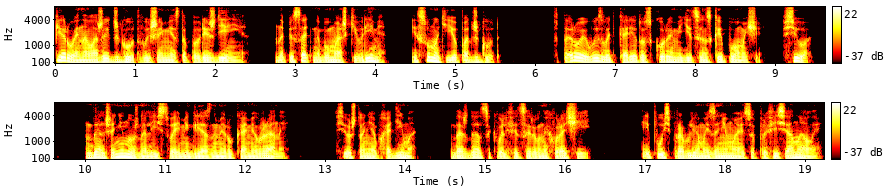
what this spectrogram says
Первое – наложить жгут выше места повреждения, написать на бумажке время и сунуть ее под жгут. Второе – вызвать карету скорой медицинской помощи. Все. Дальше не нужно лезть своими грязными руками в раны. Все, что необходимо – дождаться квалифицированных врачей. И пусть проблемой занимаются профессионалы.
